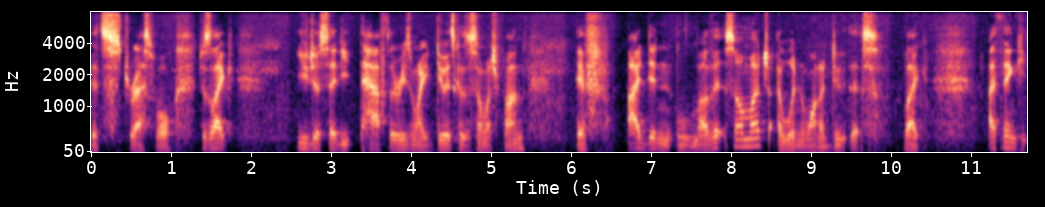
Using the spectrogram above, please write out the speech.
It's stressful. Just like you just said, you, half the reason why you do it is because it's so much fun. If I didn't love it so much, I wouldn't want to do this. Like, I think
